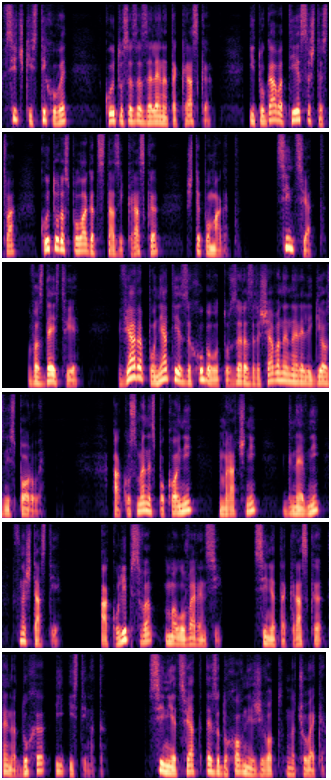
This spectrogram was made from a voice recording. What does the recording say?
всички стихове, които са за зелената краска, и тогава тия същества, които разполагат с тази краска, ще помагат. Син цвят. Въздействие. Вяра понятие за хубавото, за разрешаване на религиозни спорове. Ако сме неспокойни, мрачни, гневни, в нещастие. Ако липсва, маловерен си. Синята краска е на духа и истината. Синият цвят е за духовния живот на човека.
